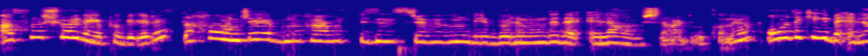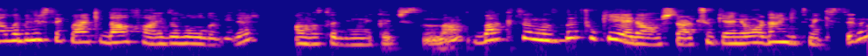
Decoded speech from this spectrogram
Aslında şöyle yapabiliriz. Daha önce bunu Harvard Business Review'un bir bölümünde de ele almışlardı bu konuyu. Oradaki gibi ele alabilirsek belki daha faydalı olabilir anlatabilmek açısından. Baktığımızda çok iyi ele almışlar çünkü yani oradan gitmek istedim.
